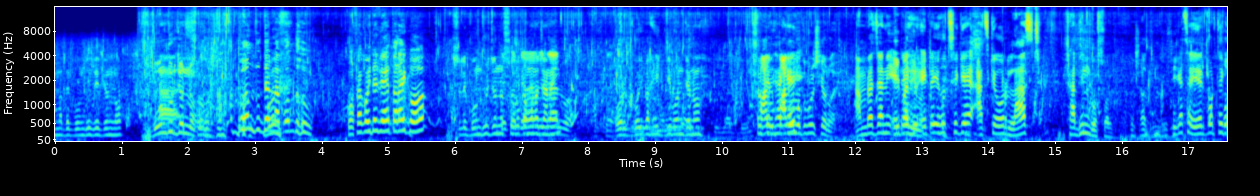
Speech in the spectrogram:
আমাদের বন্ধুদের জন্য বন্ধুর জন্য। বন্ধুদের না বন্ধু। কথা কইতে যে তারাই কো আসলে বন্ধুর জন্য শুভকামনা জানাই। ওর বৈবাহিক জীবন যেন হয়। আমরা জানি এটাই এটাই হচ্ছে গিয়ে আজকে ওর লাস্ট স্বাধীন গোসল। ঠিক আছে? এরপর থেকে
